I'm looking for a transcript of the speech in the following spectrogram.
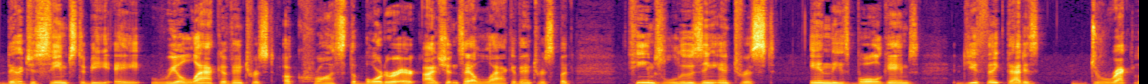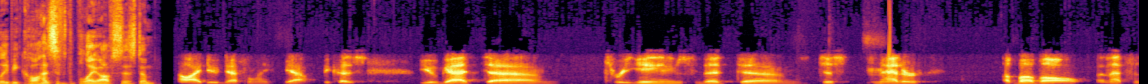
there just seems to be a real lack of interest across the border. Er, I shouldn't say a lack of interest, but teams losing interest in these bowl games. Do you think that is directly because of the playoff system? Oh, I do definitely. Yeah, because you've got um, three games that uh, just matter above all, and that's the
